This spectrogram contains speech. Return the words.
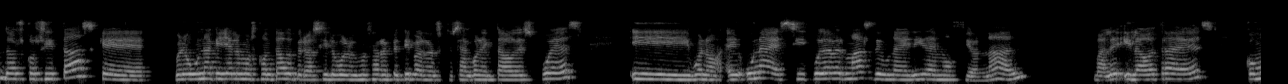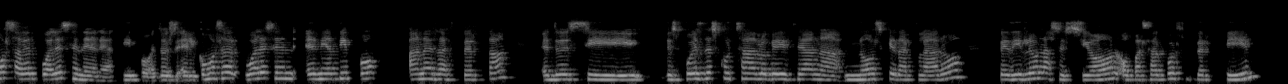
Dos cositas que, bueno, una que ya lo hemos contado, pero así lo volvemos a repetir para los que se han conectado después, y bueno, eh, una es si puede haber más de una herida emocional, ¿vale? Y la otra es cómo saber cuál es el eneatipo. Entonces, el cómo saber cuál es el eneatipo, Ana es la experta. Entonces, si después de escuchar lo que dice Ana no os queda claro, pedirle una sesión o pasar por su perfil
